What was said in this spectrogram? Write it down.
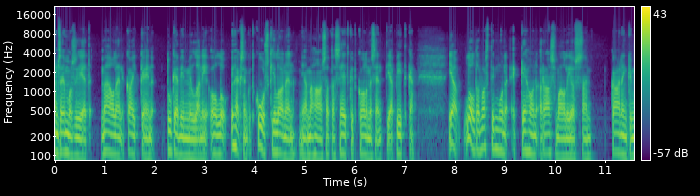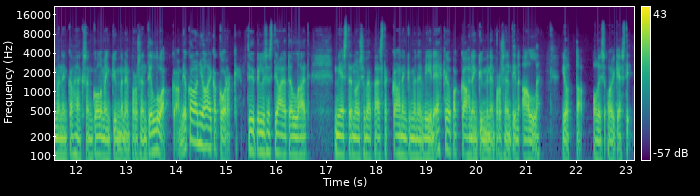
on semmosia, että mä olen kaikkein tukevimmillani ollut 96 kilonen ja mä oon 173 senttiä pitkä. Ja luultavasti mun kehon rasva oli jossain 28-30 prosentin luokkaa, joka on jo aika korkea. Tyypillisesti ajatellaan, että miesten olisi hyvä päästä 25, ehkä jopa 20 prosentin alle, jotta olisi oikeasti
